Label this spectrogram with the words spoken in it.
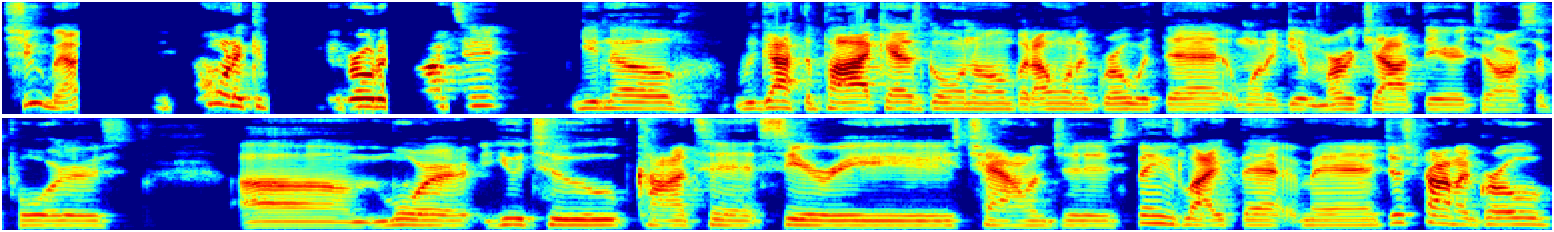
shoot, man, I want to continue to grow the content. You know, we got the podcast going on, but I want to grow with that. I want to get merch out there to our supporters. Um, more YouTube content, series, challenges, things like that, man. Just trying to grow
